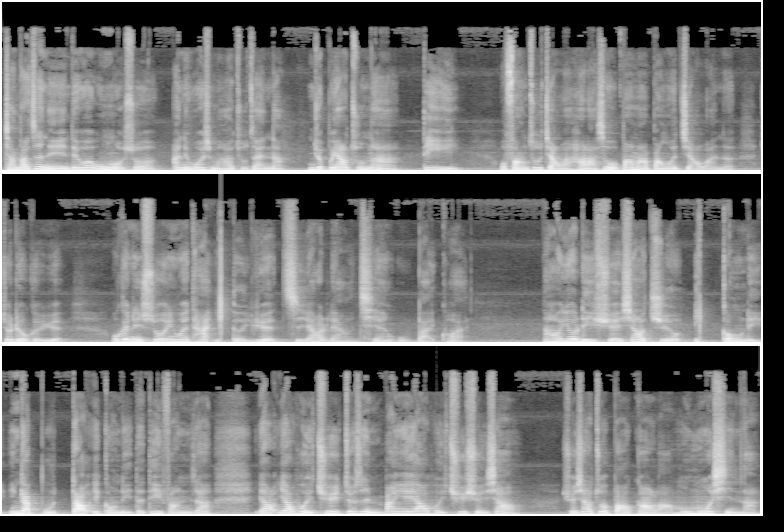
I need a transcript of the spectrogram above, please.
讲到这里，一定会问我说：“啊，你为什么要住在那？你就不要住那。”第一。我房租缴完好了，是我爸妈帮我缴完了，就六个月。我跟你说，因为他一个月只要两千五百块，然后又离学校只有一公里，应该不到一公里的地方，你知道，要要回去就是你半夜要回去学校，学校做报告啦、模模型啦，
